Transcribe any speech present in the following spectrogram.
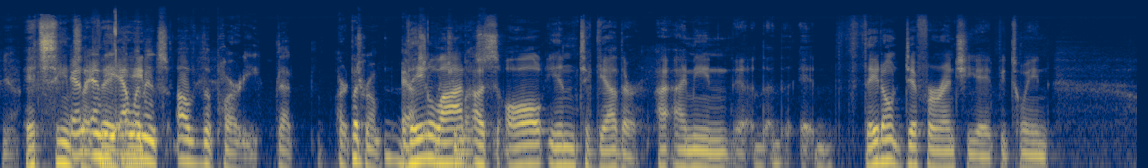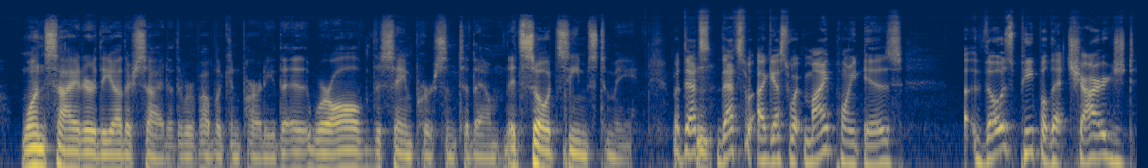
Yeah, It seems and, like and the hate- elements of the party that are but Trump. they lot us all in together I, I mean uh, they don't differentiate between one side or the other side of the republican party we're all the same person to them it's so it seems to me But that's that's I guess what my point is. Uh, Those people that charged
